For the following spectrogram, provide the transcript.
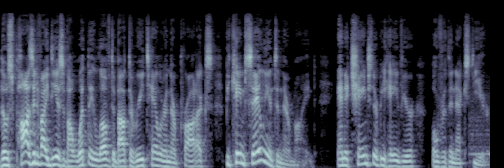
Those positive ideas about what they loved about the retailer and their products became salient in their mind, and it changed their behavior over the next year.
